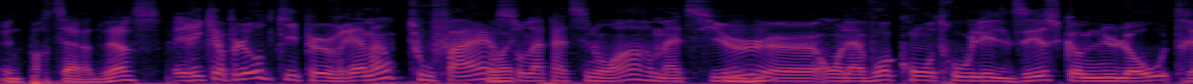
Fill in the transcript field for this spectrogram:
une portière adverse. Erika Plaude qui peut vraiment tout faire Ouais. sur la patinoire, Mathieu. Mhm. Euh, on la voit contrôler le disque comme nul autre.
